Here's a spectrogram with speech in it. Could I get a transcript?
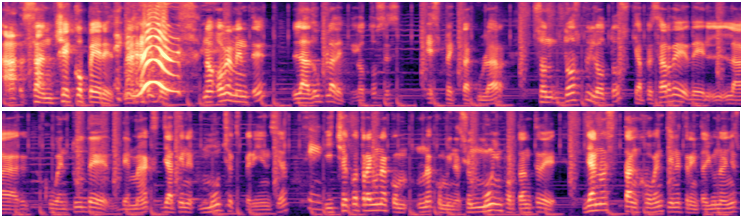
A Sancheco Pérez. no, obviamente, la dupla de pilotos es espectacular. Son dos pilotos que a pesar de, de la juventud de, de Max, ya tiene mucha experiencia. Sí. Y Checo trae una, una combinación muy importante de, ya no es tan joven, tiene 31 años,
